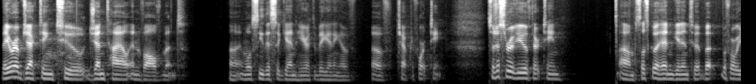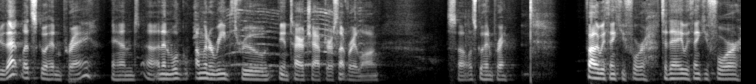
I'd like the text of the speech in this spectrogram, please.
They were objecting to Gentile involvement. Uh, and we'll see this again here at the beginning of, of chapter 14. So just a review of 13. Um, so let's go ahead and get into it. But before we do that, let's go ahead and pray. And, uh, and then we'll, I'm going to read through the entire chapter. It's not very long. So let's go ahead and pray. Father, we thank you for today. We thank you for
